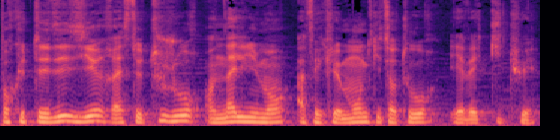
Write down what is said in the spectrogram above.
pour que tes désirs restent toujours en alignement avec le monde qui t'entoure et avec qui tu es.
